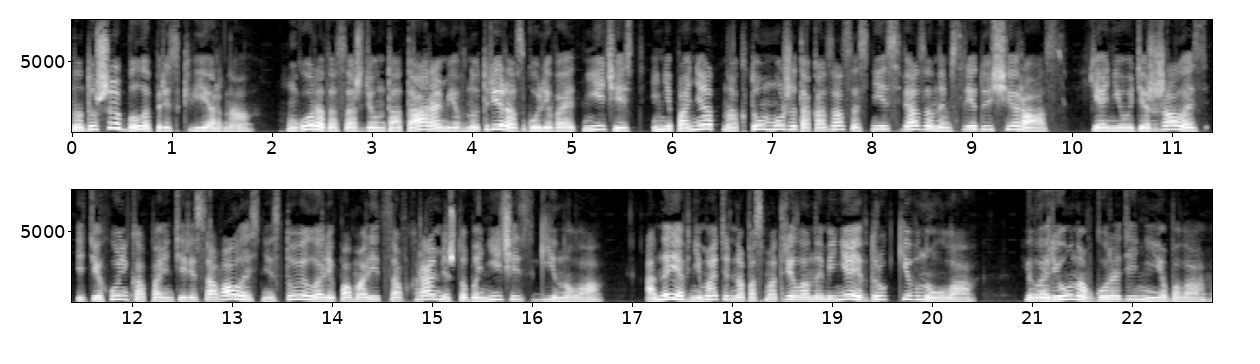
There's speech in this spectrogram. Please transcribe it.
На душе было прескверно. Город осажден татарами, внутри разгуливает нечисть, и непонятно, кто может оказаться с ней связанным в следующий раз. Я не удержалась и тихонько поинтересовалась, не стоило ли помолиться в храме, чтобы нечисть сгинула. Анея внимательно посмотрела на меня и вдруг кивнула. Илариона в городе не было.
